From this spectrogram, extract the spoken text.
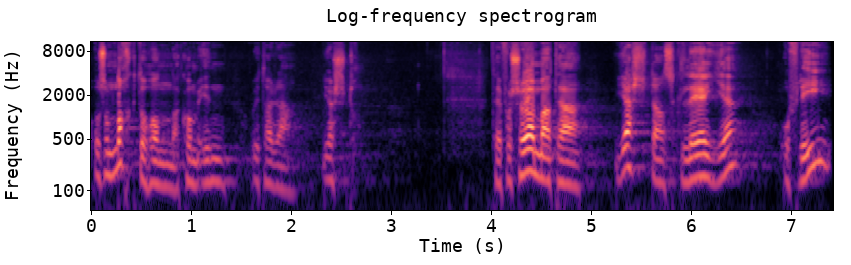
og som nokta honna kom inn og i tarra gjørst. Det er for søma til hjertans glede og fri,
